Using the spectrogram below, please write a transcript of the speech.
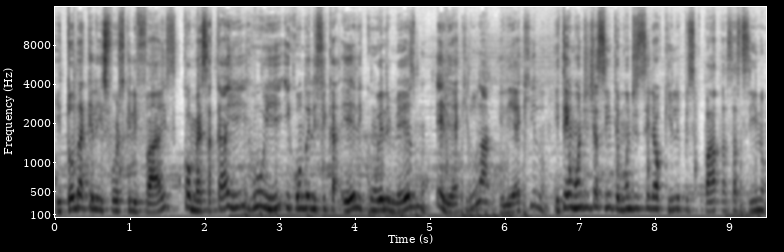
e todo aquele esforço que ele faz começa a cair, ruir, e quando ele fica ele com ele mesmo, ele é aquilo lá, ele é aquilo. E tem um monte de gente assim, tem um monte de serial killer, psicopata, assassino,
